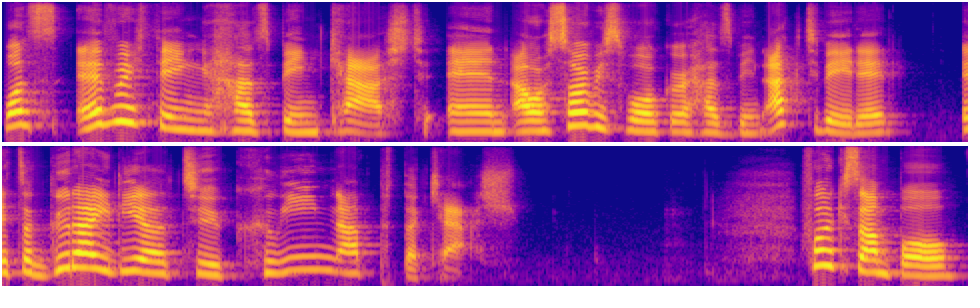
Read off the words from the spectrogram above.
Once everything has been cached and our service worker has been activated, it's a good idea to clean up the cache. For example,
